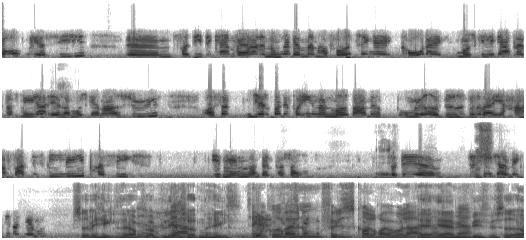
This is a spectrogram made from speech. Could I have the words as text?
år, vil jeg sige. Øhm, fordi det kan være, at nogle af dem, man har fået ting af, kort af, måske ikke er blandt os mere, eller måske er meget syge. Og så hjælper det på en eller anden måde bare med humøret at vide, ved du hvad, jeg har faktisk lige præcis et minde om den person. Så det, øh, det synes jeg er vigtigt at gemme. Sidder vi helt her og, og bliver Ja. sådan helt... Tænker, gud, hvor er vi nogle følelseskolde røvhuller, Ja, altså. ja, vi, vi, vi sidder og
